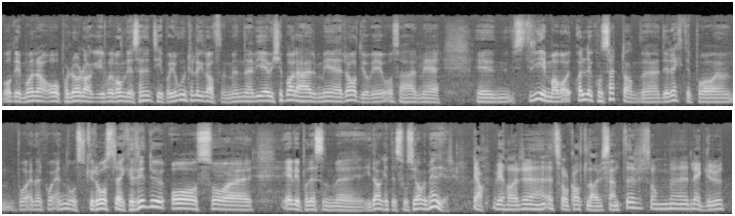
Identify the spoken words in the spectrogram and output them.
både i morgen og på lørdag i vår vanlige sendetid på Jungeltelegrafen. Men eh, vi er jo ikke bare her med radio, vi er jo også her med stream av alle konsertene direkte på, på nrk.no skråstrek riddu. Og så er vi på det som i dag heter sosiale medier. Ja, vi har et såkalt livesenter som legger ut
